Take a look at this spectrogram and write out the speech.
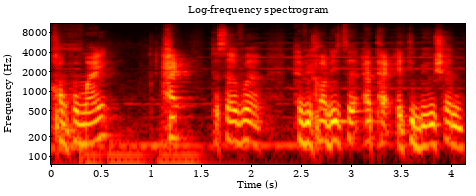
compromise, hack the server, and we call this the attack attribution.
